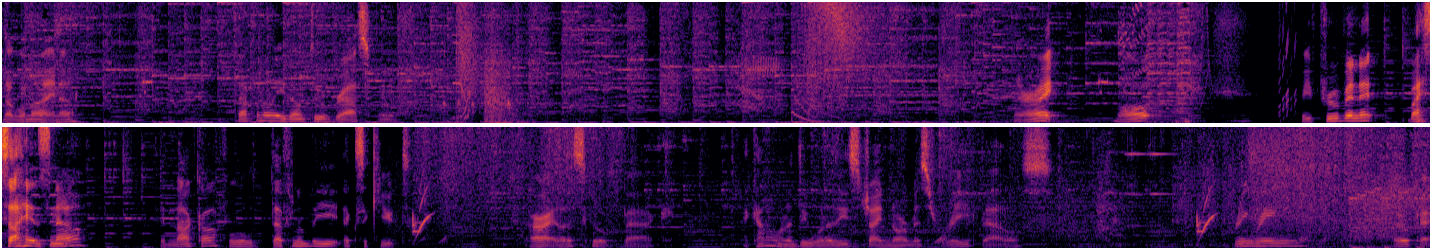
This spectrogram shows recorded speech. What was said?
Level 9, huh? Definitely don't do a grass move. Alright. Well, we've proven it by science now. The knockoff will definitely execute. Alright, let's go back. I kind of want to do one of these ginormous raid battles. Ring ring. Okay.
